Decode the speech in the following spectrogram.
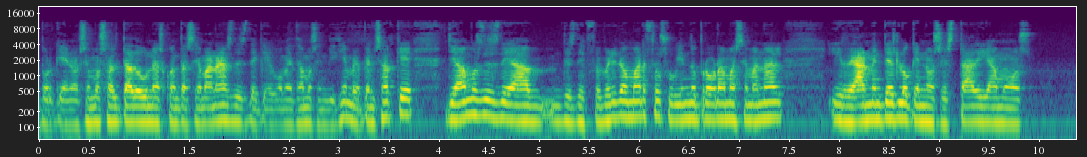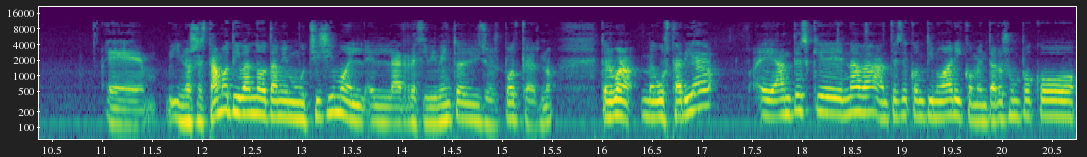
Porque nos hemos saltado unas cuantas semanas desde que comenzamos en diciembre. Pensad que llevamos desde, a, desde febrero marzo subiendo programa semanal y realmente es lo que nos está, digamos, Eh, y nos está motivando también muchísimo el, el, el recibimiento de dichos podcasts, ¿no? Entonces, bueno, me gustaría eh, antes que nada, antes de continuar y comentaros un poco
